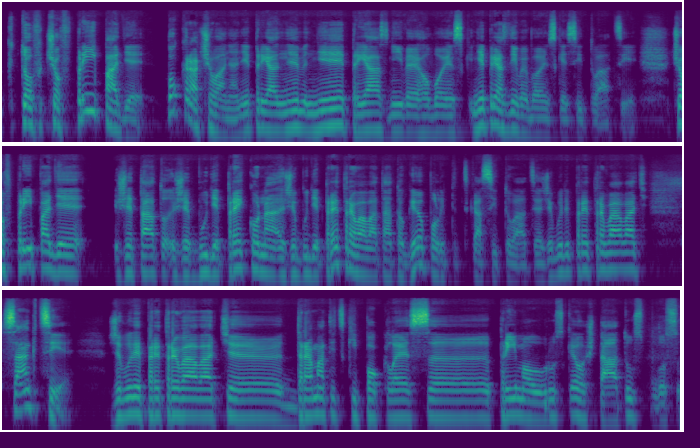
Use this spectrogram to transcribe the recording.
Kto, čo v prípade pokračovania nepria, ne, nepriaznivého vojensk, nepriaznivej vojenskej situácie, čo v prípade že, táto, že, bude prekona, že bude pretrvávať táto geopolitická situácia, že bude pretrvávať sankcie, že bude pretrvávať e, dramatický pokles e, príjmov ruského štátu spôs-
